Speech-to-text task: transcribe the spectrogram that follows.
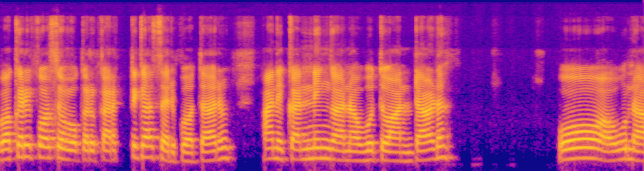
ఒకరి కోసం ఒకరు కరెక్ట్గా సరిపోతారు అని కన్నింగా నవ్వుతూ అంటాడు. ఓ అవునా?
